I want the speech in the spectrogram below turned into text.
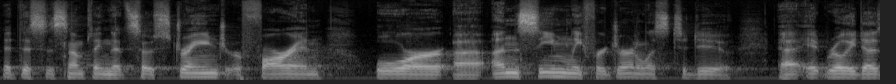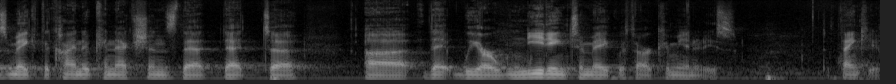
that this is something that's so strange or foreign or uh, unseemly for journalists to do. Uh, it really does make the kind of connections that, that, uh, uh that we are needing to make with our communities. Thank you.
